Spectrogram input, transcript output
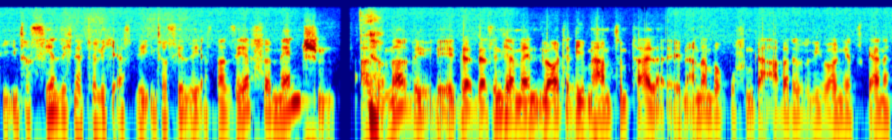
die interessieren sich natürlich erst, die interessieren sich erstmal sehr für Menschen. Also, ja. ne, die, die, da sind ja Leute, die haben zum Teil in anderen Berufen gearbeitet und die wollen jetzt gerne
